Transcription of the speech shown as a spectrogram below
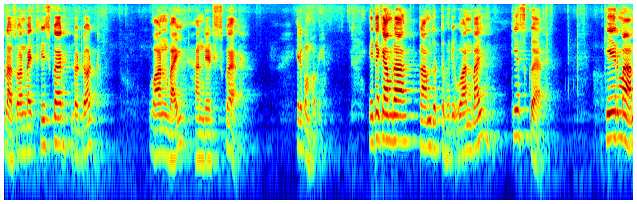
plus one by three square dot dot one by hundred square এরকম হবে। এটাকে আমরা টার্ম ধরতে পারি one by k square k এর মান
